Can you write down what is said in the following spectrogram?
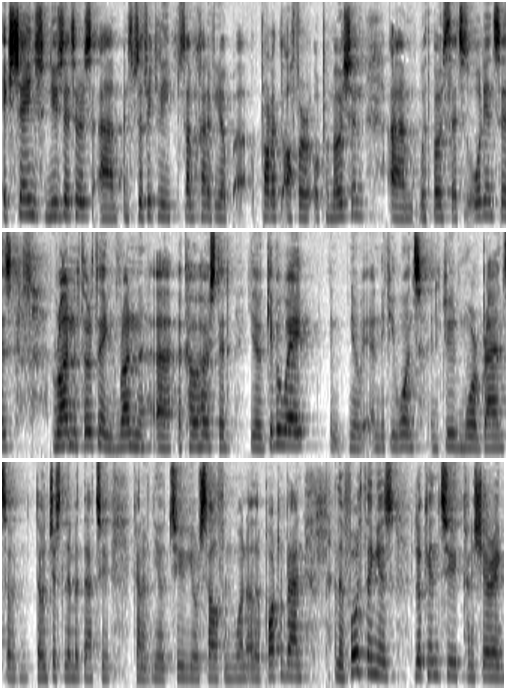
exchange newsletters, um, and specifically some kind of you know product offer or promotion um, with both sets of audiences. Run third thing, run uh, a co-hosted you know giveaway you know, and if you want, include more brands. So don't just limit that to kind of you know to yourself and one other partner brand. And the fourth thing is look into kind of sharing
